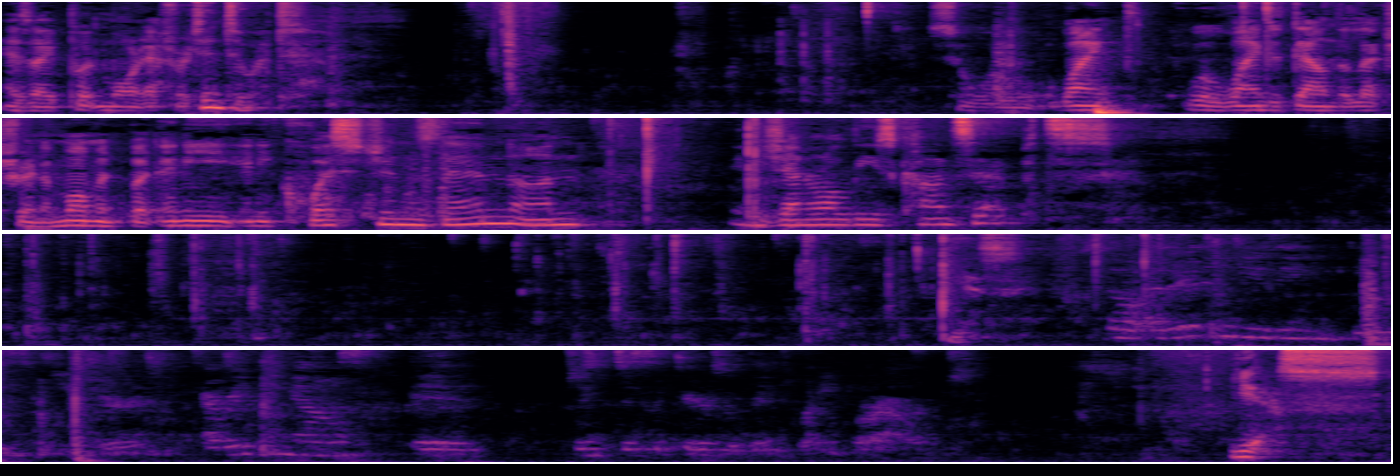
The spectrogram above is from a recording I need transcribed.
as I put more effort into it. So we'll wind we'll wind it down the lecture in a moment. But any any questions then on in general these concepts? Yes. Just disappears within twenty-four hours. Yes.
